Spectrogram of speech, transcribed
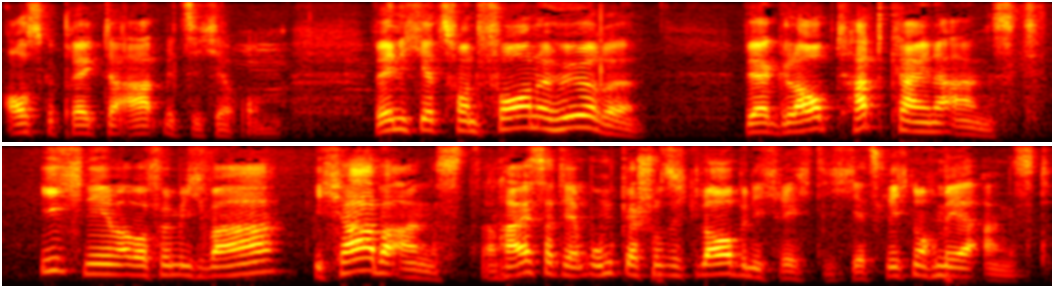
ausgeprägter Art mit sich herum. Wenn ich jetzt von vorne höre, wer glaubt, hat keine Angst. Ich nehme aber für mich wahr, ich habe Angst. Dann heißt das ja im Umkehrschluss, ich glaube nicht richtig. Jetzt kriege ich noch mehr Angst.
